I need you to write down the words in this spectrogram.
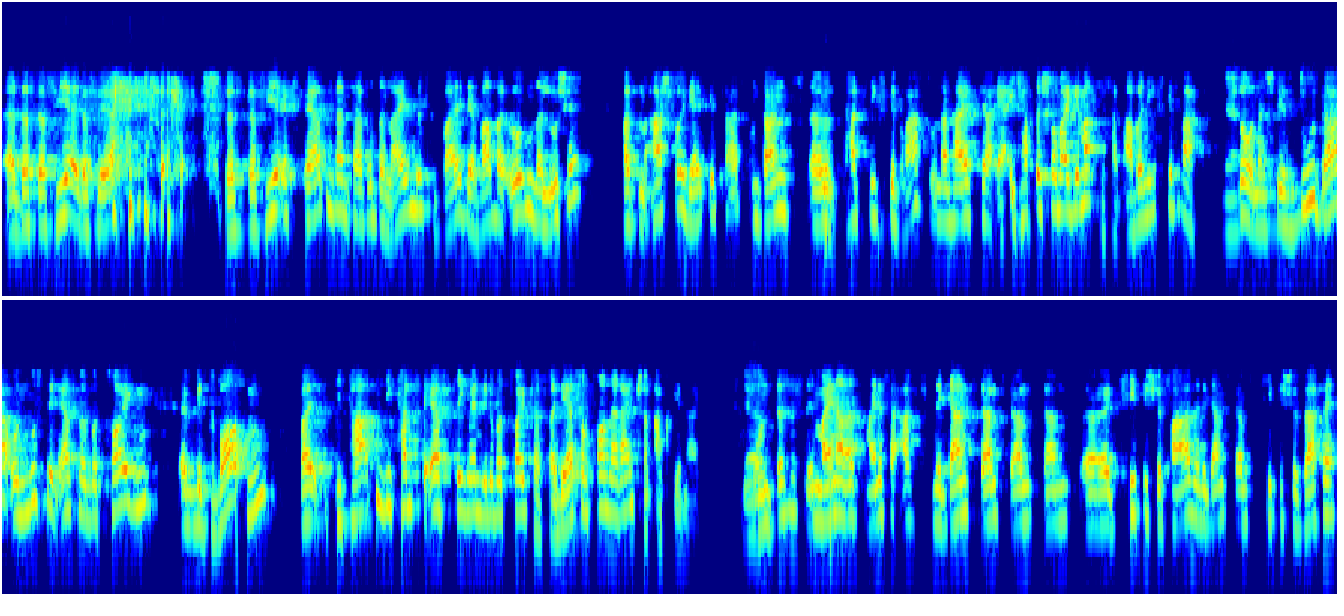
äh, dass, dass wir, dass wir, dass, dass wir Experten dann darunter leiden müssen, weil der war bei irgendeiner Lusche, hat einen Arsch voll Geld gezahlt und dann äh, hat nichts gebracht und dann heißt ja, ja, ich habe das schon mal gemacht, das hat aber nichts gebracht. Ja. So, und dann stehst du da und musst den erstmal überzeugen äh, mit Worten, weil die Taten, die kannst du erst kriegen, wenn du ihn überzeugt hast, weil der ist von vornherein schon abgeneigt. Ja. Und das ist in meiner, meines Erachtens eine ganz, ganz, ganz, ganz äh, kritische Phase, eine ganz, ganz kritische Sache,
